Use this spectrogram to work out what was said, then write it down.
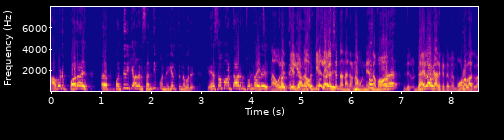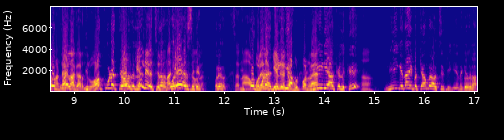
அவர் பல அஹ், பத்திரிக்கையாளர் சந்திப்பை நிகழ்த்தினவர். பேச மாட்டாருன்னு சொன்னவர் Right. நான் ஒரு கேள்வி நான் ஒரு கேள்வி வச்சு நான் நாங்க- நம்ம இப்ப நம்ம கூட- டயலாகா இருக்கட்டுமே மோனோலாக் வேணாம் டயலாகா கேள்வி ஒரே ஒரு சார் நான் அப்போல கேள்வி முற்படுறேன். மீடியாக்களுக்கு. நீங்க தான் இப்ப கேமரா வச்சிருக்கீங்க எனக்கு எதிரா.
